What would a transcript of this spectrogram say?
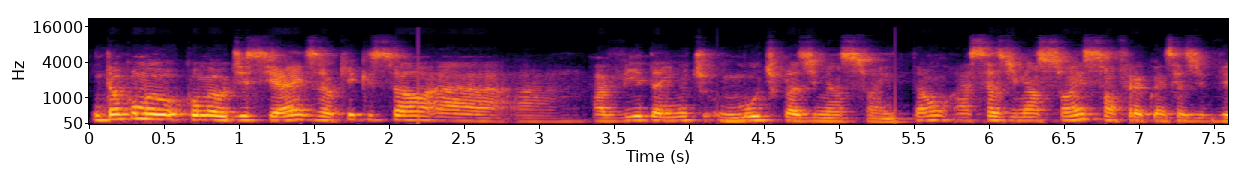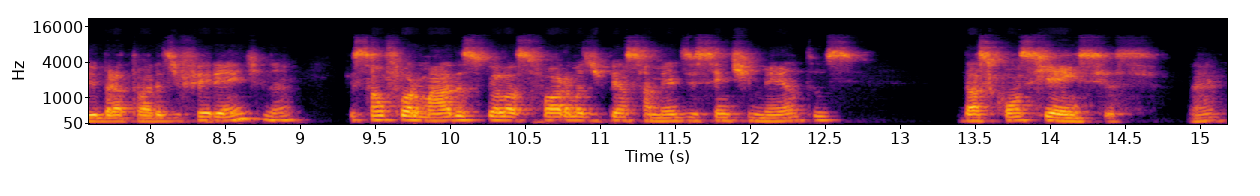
Então, como eu, como eu disse antes, o que, que são a, a, a vida em, em, múltiplas dimensões. Então, essas dimensões são frequências vibratórias diferentes, né? Que são formadas pelas formas de pensamentos e sentimentos das consciências, né?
